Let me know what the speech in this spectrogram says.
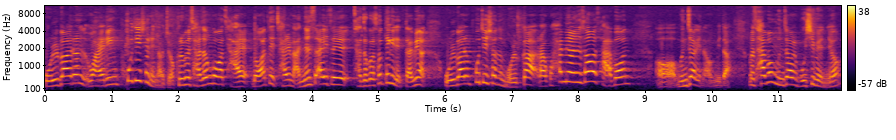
올바른 라이딩 포지션이 나오죠. 그러면 자전거가 잘, 너한테 잘 맞는 사이즈의 자전거가 선택이 됐다면 올바른 포지션은 뭘까라고 하면서 4번 어, 문장이 나옵니다. 그럼 4번 문장을 보시면요.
